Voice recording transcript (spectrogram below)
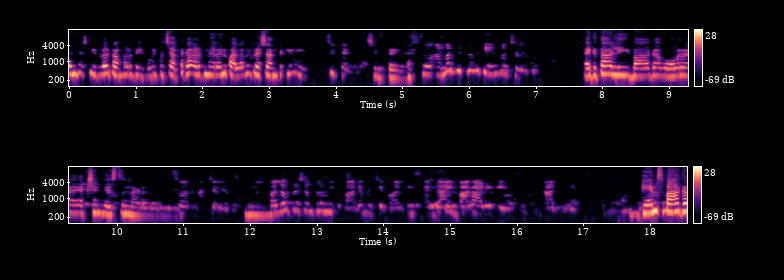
కంటెస్ట్ ఇదివరకు అమర్దీప్ ఇప్పుడు చెత్తగా ఆడుతున్నారని పల్లవి ప్రశాంత్కి షిఫ్ట్ అయ్యింది షిఫ్ట్ అయ్యారు. సో అమర్దీప్లో మీకు ఏం నచ్చలేదు? ఎగతాళి బాగా ఓవర్ యాక్షన్ చేస్తున్నాడు. సో అది నచ్చలేదు. ఉమ్. పల్లవ్ ప్రశాంత్లో మీకు బాగా నచ్చే క్వాలిటీస్ అండ్ ఆయన బాగా ఆడే గేమ్స్ గేమ్స్ బాగా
